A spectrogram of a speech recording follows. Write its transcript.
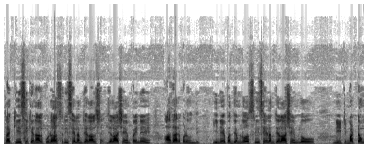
ఇలా కేసీ కెనాల్ కూడా శ్రీశైలం జలాశ జలాశయంపైనే ఆధారపడి ఉంది. ఈ నేపథ్యంలో శ్రీశైలం జలాశయంలో నీటి మట్టం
